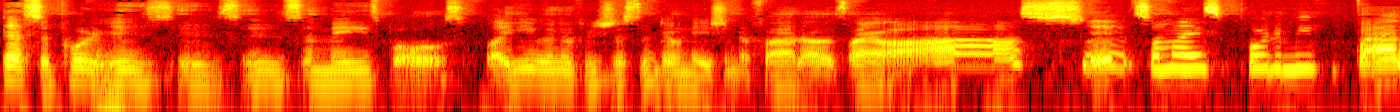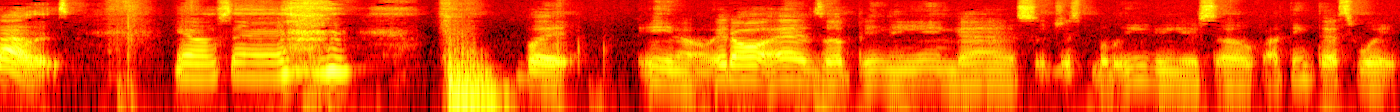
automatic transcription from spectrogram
that support is is is amaze balls. Like even if it's just a donation of five dollars, like ah oh, shit, somebody supported me for five dollars. You know what I'm saying? but you know, it all adds up in the end, guys. So just believe in yourself. I think that's what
